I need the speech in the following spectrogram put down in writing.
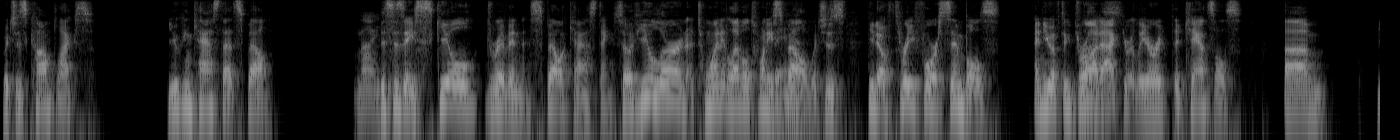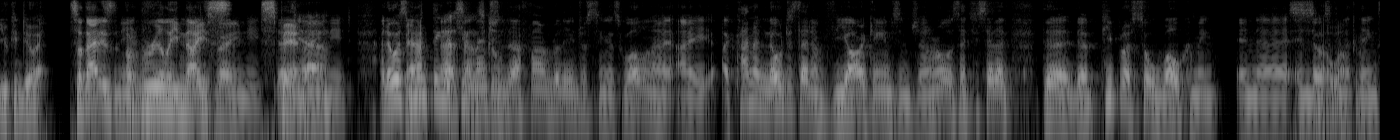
which is complex, you can cast that spell. Nice. This is a skill driven spell casting. So if you learn a 20 level 20 spell, which is, you know, three, four symbols, and you have to draw it accurately or it, it cancels, um, you can do it. So that That's is a really nice very neat. spin. That's very Yeah. neat. And there was Yeah. one thing That that, you mentioned cool. that I found really interesting as well, and I, I, I kind of noticed that in VR games in general is that you said that the, the people are so welcoming in uh, in those kind of things,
